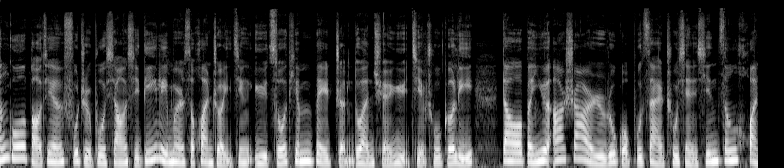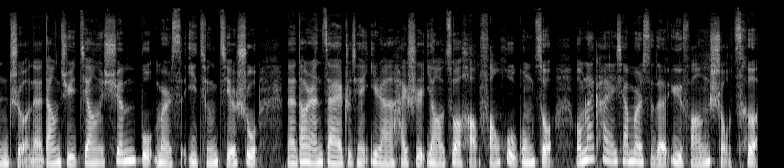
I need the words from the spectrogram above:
韩国保健福祉部消息，第一例 MERS 患者已经于昨天被诊断痊愈，解除隔离。到本月二十二日，如果不再出现新增患者呢，当局将宣布 MERS 疫情结束。那当然，在之前依然还是要做好防护工作。我们来看一下 MERS 的预防手册。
